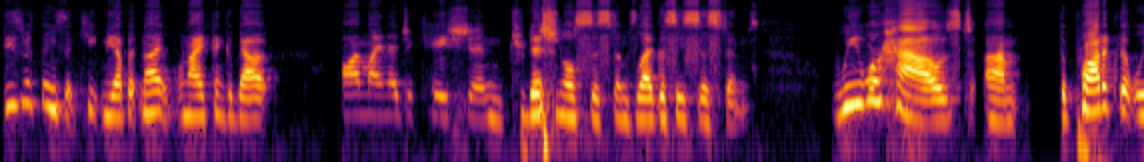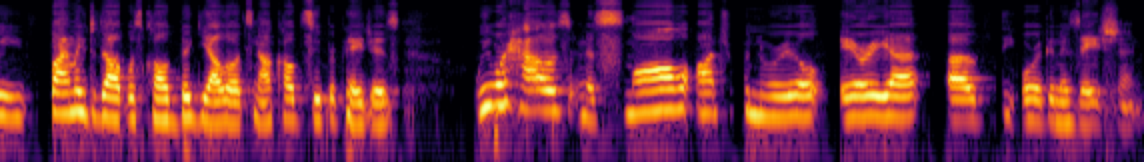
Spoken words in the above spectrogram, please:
these are things that keep me up at night when I think about online education, traditional systems, legacy systems. We were housed, um, the product that we finally developed was called Big Yellow, it's now called Super Pages. We were housed in a small entrepreneurial area of the organization.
